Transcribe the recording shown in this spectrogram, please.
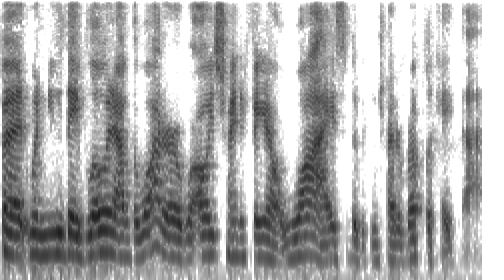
But when you they blow it out of the water, we're always trying to figure out why so that we can try to replicate that.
